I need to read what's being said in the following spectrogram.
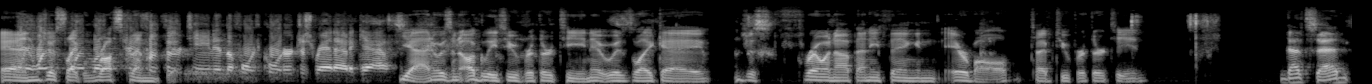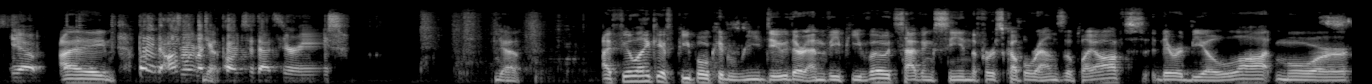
And went- just like went, rust two them. for 13 in the fourth quarter. Just ran out of gas. Yeah, and it was an ugly two for 13. It was like a just throwing up anything and airball type two for 13. That said, Yeah. I But I enjoyed watching Yeah. parts of that series. Yeah. I feel like if people could redo their MVP votes, having seen the first couple rounds of the playoffs, there would be a lot more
